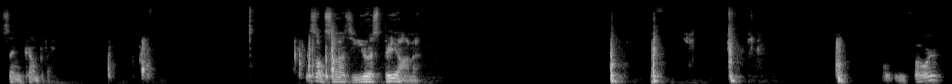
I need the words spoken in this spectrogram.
Same company. This also has a USB on it. Moving forward.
